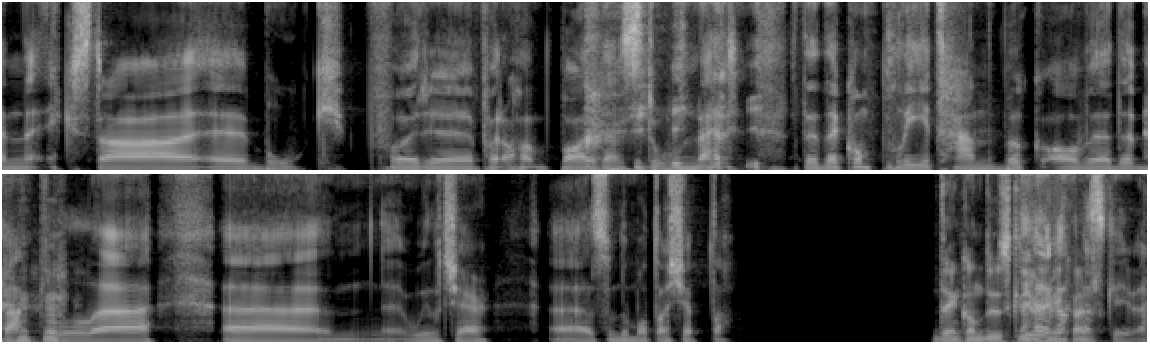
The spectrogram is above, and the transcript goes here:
en ekstra eh, bok for, eh, for bare den stolen der. Det er The Complete Handbook of eh, the Battle uh, uh, Wheelchair, Uh, som du måtte ha kjøpt, da. Den kan du skrive, Mikael. skrive.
